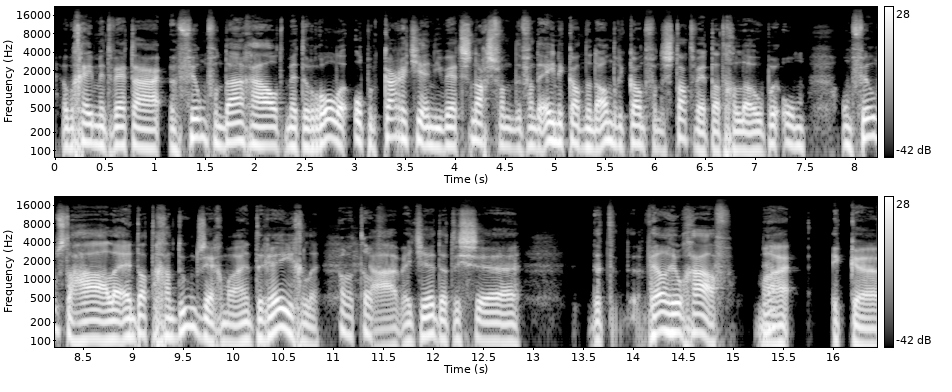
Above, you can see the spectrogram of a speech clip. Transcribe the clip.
Op een gegeven moment werd daar een film vandaan gehaald met de rollen op een karretje. En die werd s'nachts van de, van de ene kant naar de andere kant van de stad werd dat gelopen. Om, om films te halen en dat te gaan doen, zeg maar. En te regelen. oh wat tof. Ja, weet je, dat is eh, dat, wel heel gaaf. Maar ik, eh,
